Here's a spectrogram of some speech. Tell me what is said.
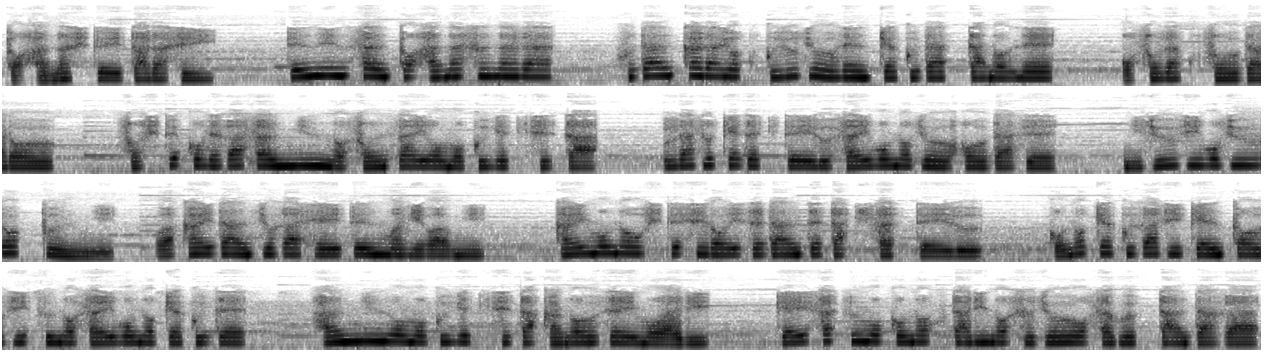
と話していたらしい。店員さんと話すなら、普段からよく来る常連客だったのね。おそらくそうだろう。そしてこれが3人の存在を目撃した、裏付けできている最後の情報だぜ。20時56分に、若い男女が閉店間際に、買い物をして白いセダンで立ち去っている。この客が事件当日の最後の客で、犯人を目撃した可能性もあり、警察もこの二人の素性を探ったんだが、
